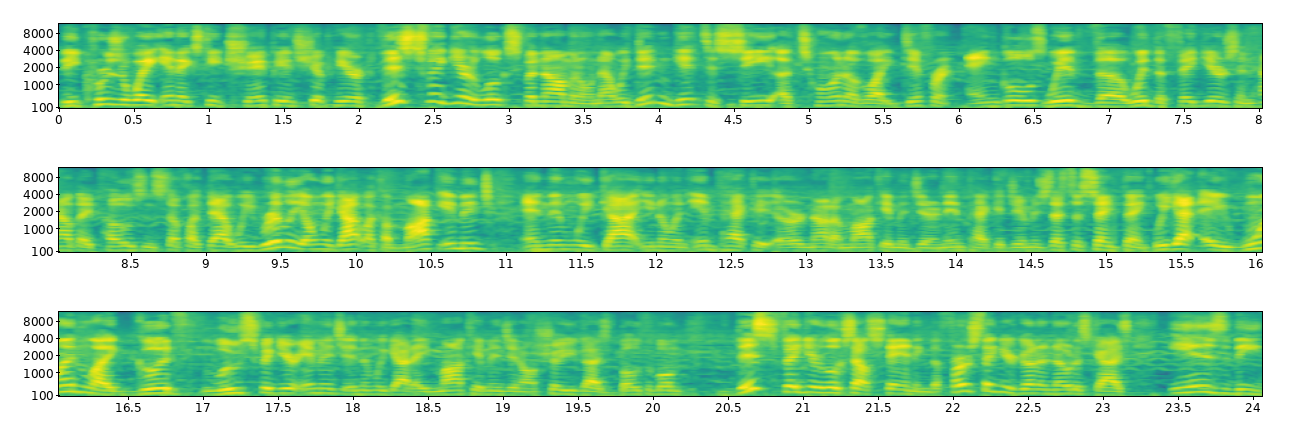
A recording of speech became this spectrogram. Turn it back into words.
the Cruiserweight NXT Championship here. This figure looks phenomenal. Now, we didn't get to see a ton of like different angles with the with the figures and how they pose and stuff like that. We really only got like a mock image and then we got, you know, an impact or not a mock image and an impact image. That's the same thing. We got a one like good loose figure image and then we got a mock image and I'll show you guys both of them. This figure looks outstanding. The first thing you're going to notice, guys, is the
